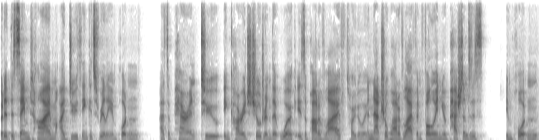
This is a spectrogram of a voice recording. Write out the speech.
but at the same time, I do think it's really important as a parent to encourage children that work is a part of life, Totally. a natural part of life, and following your passions is important.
